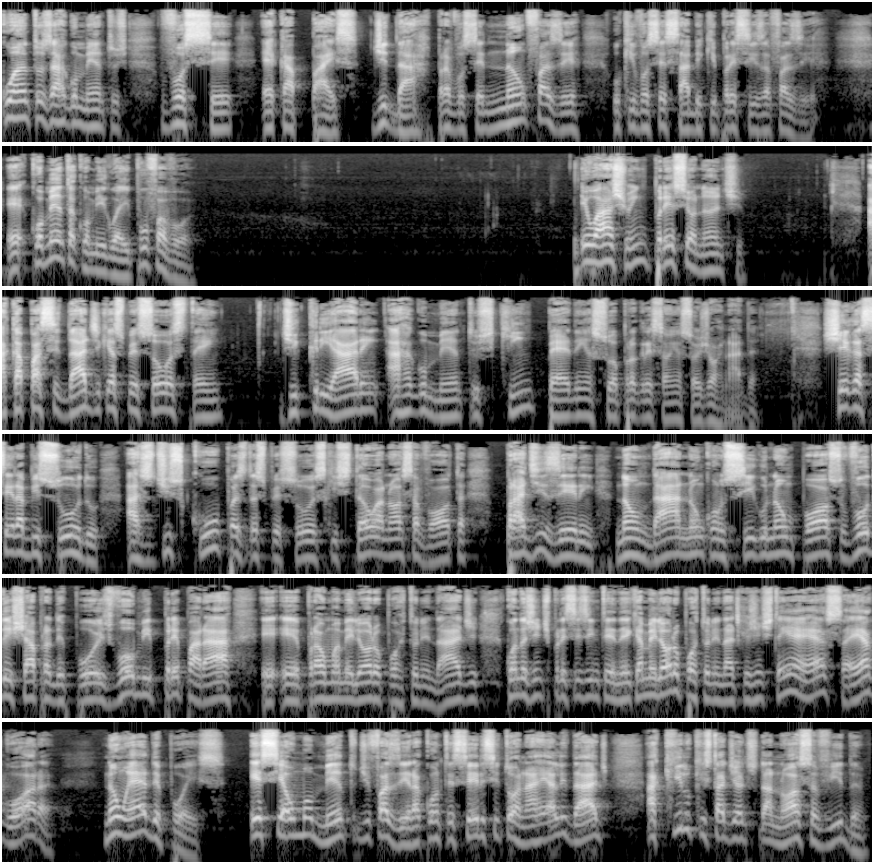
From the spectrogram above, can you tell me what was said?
quantos argumentos você é capaz de dar para você não fazer o que você sabe que precisa fazer. É, comenta comigo aí, por favor. Eu acho impressionante a capacidade que as pessoas têm de criarem argumentos que impedem a sua progressão e a sua jornada. Chega a ser absurdo as desculpas das pessoas que estão à nossa volta para dizerem não dá, não consigo, não posso, vou deixar para depois, vou me preparar é, é, para uma melhor oportunidade, quando a gente precisa entender que a melhor oportunidade que a gente tem é essa, é agora. Não é depois. Esse é o momento de fazer acontecer e se tornar realidade aquilo que está diante da nossa vida.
